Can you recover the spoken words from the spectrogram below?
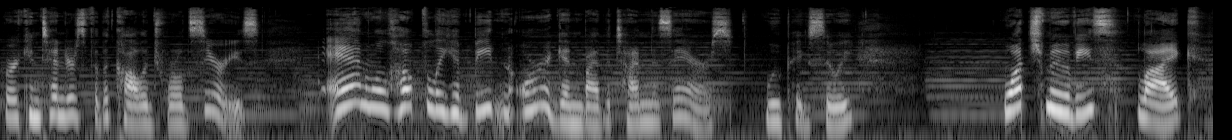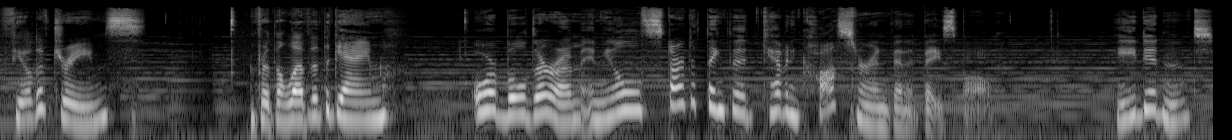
who are contenders for the College World Series and will hopefully have beaten Oregon by the time this airs. Woo Pig sooie. Watch movies like Field of Dreams, For the Love of the Game, or Bull Durham, and you'll start to think that Kevin Costner invented baseball. He didn't,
